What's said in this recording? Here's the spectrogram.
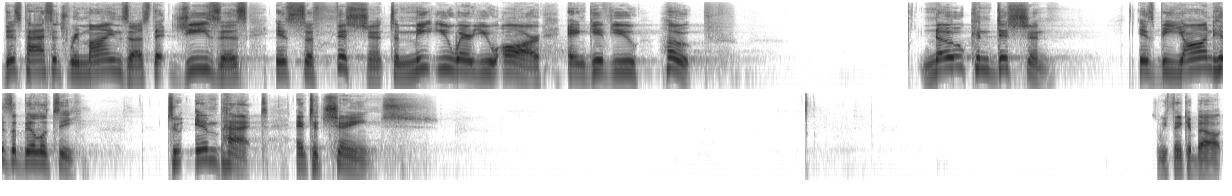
this passage reminds us that Jesus is sufficient to meet you where you are and give you hope. No condition is beyond his ability to impact and to change. So we think about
